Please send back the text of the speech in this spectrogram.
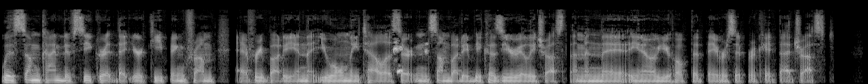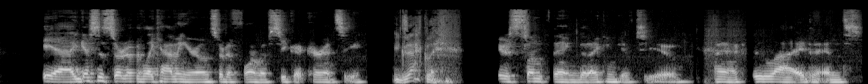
with some kind of secret that you're keeping from everybody, and that you only tell a certain somebody because you really trust them, and they, you know, you hope that they reciprocate that trust. Yeah, I guess it's sort of like having your own sort of form of secret currency. Exactly. Here's something that I can give to you. I actually lied, and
